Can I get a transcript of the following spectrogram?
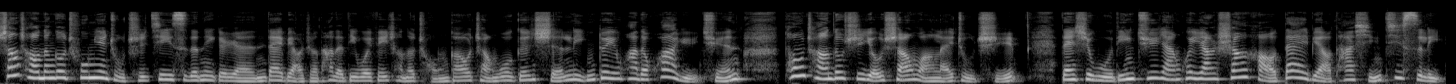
商朝能够出面主持祭祀的那个人，代表着他的地位非常的崇高，掌握跟神灵对话的话语权，通常都是由商王来主持。但是武丁居然会让商好代表他行祭祀礼，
